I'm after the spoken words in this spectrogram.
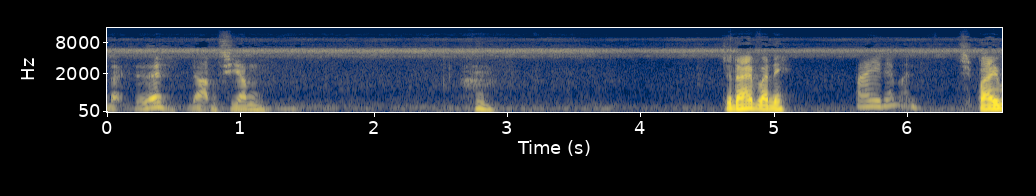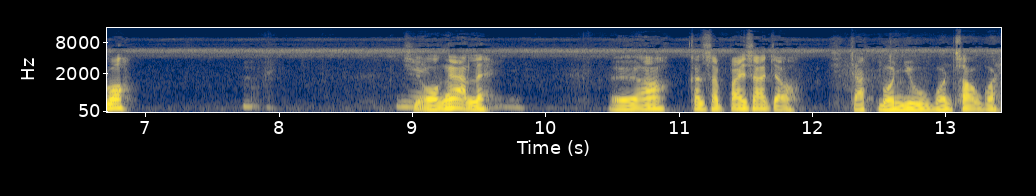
ได้เลยดามเสียมจะได้ปะนี่ไปได้มั้ยสิไปบ่สิออกงานเลย เออเอากันสไปซะเจ้าจัดบอลอยู่บอลเสาก่อน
